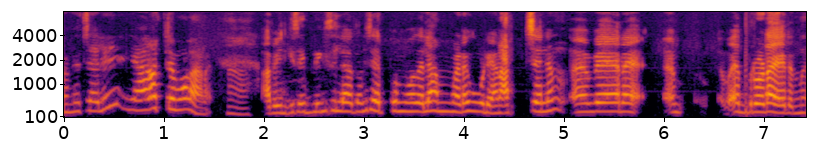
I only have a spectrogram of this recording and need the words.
എന്ന് വെച്ചാൽ ഞാൻ ഒറ്റമോളാണ് അപ്പൊ എനിക്ക് സിബ്ലിങ്സ് ഇല്ലാത്തതുകൊണ്ട് ചെറുപ്പം മുതൽ അമ്മയുടെ കൂടെയാണ്. അച്ഛനും വേറെ എബ്രോഡ് ആയിരുന്നു.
